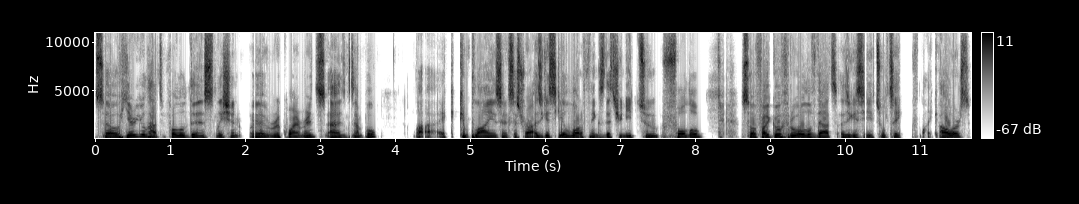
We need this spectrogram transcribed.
So here you'll have to follow the installation uh, requirements as example, like compliance, etc. As you can see, a lot of things that you need to follow. So if I go through all of that, as you can see, it will take like hours.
